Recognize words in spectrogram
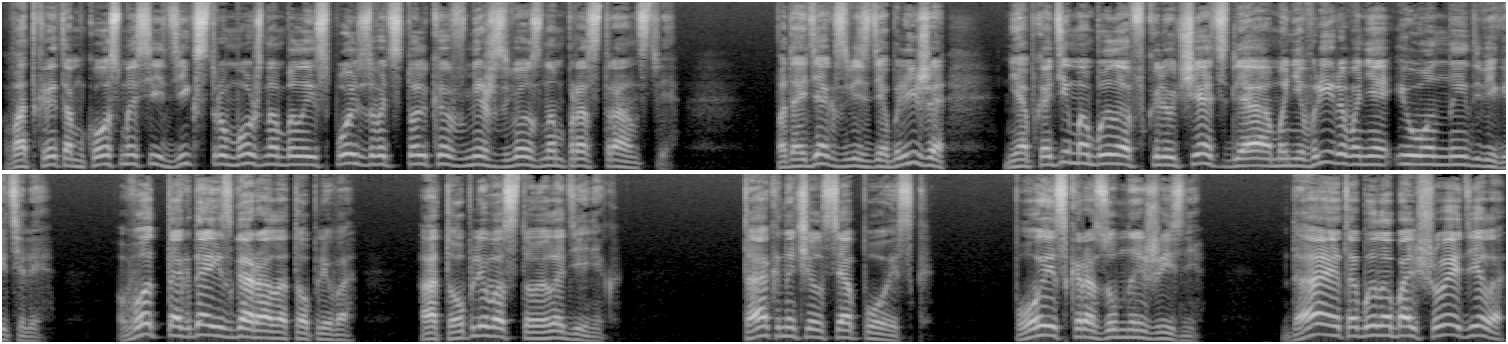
В открытом космосе Дикстру можно было использовать только в межзвездном пространстве. Подойдя к звезде ближе, необходимо было включать для маневрирования ионные двигатели. Вот тогда и сгорало топливо, а топливо стоило денег. Так начался поиск. Поиск разумной жизни. Да, это было большое дело,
